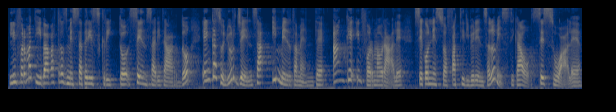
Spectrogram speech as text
L'informativa va trasmessa per iscritto, senza ritardo e in caso di urgenza immediatamente, anche in forma orale, se connesso a fatti di violenza domestica o sessuale.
